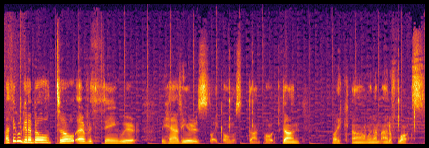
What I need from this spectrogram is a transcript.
I think we're gonna build till everything we're we have here is like almost done or done like um, when I'm out of blocks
